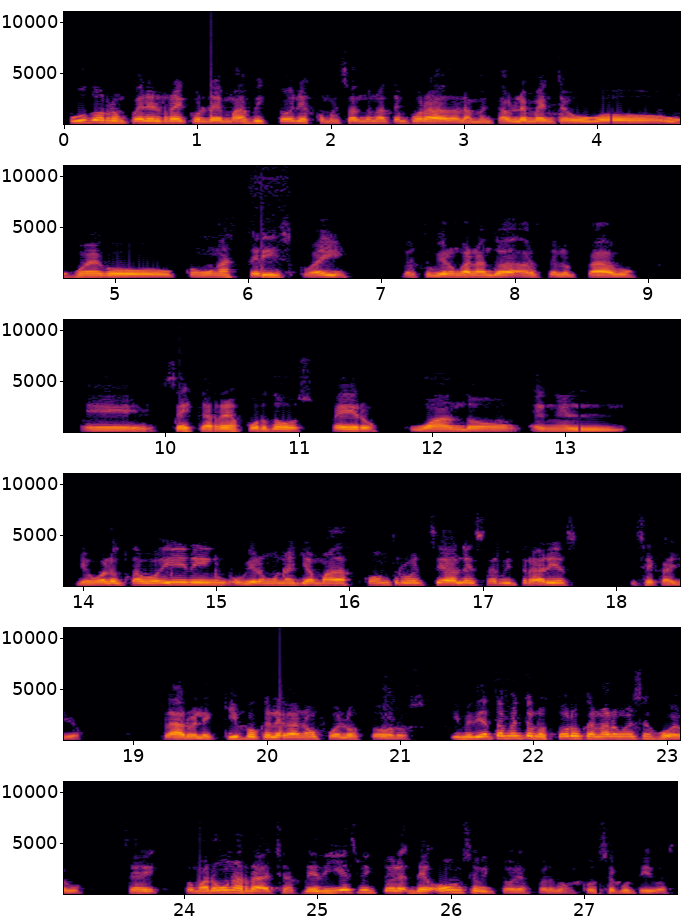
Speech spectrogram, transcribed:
Pudo romper el récord de más victorias comenzando una temporada. Lamentablemente hubo un juego con un asterisco ahí. Lo estuvieron ganando hasta el octavo eh, seis carreras por dos, pero cuando en el llegó al octavo inning, hubieron unas llamadas controversiales, arbitrarias, y se cayó. Claro, el equipo que le ganó fue los Toros. Inmediatamente los Toros ganaron ese juego. Se tomaron una racha de 10 victorias, de 11 victorias, perdón, consecutivas,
